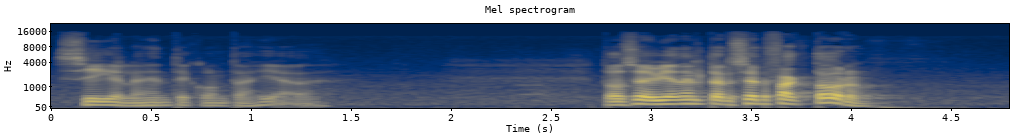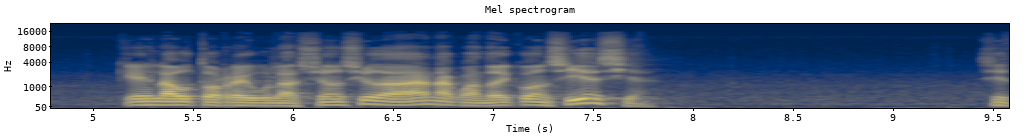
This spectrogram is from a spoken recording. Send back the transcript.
Sigue la gente contagiada. Entonces viene el tercer factor, que es la autorregulación ciudadana cuando hay conciencia. Si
